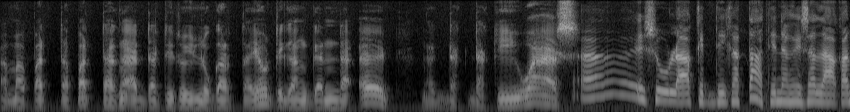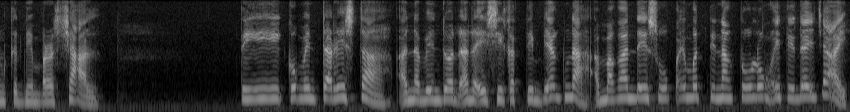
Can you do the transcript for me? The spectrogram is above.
amapat-tapat nga adda dito'y lugar tayo tigang gandaet, ngagdakdakiwas. Ay, sulakit di ka ta, tinangisalakan ka ni Marshall. Ti komentarista, anabinduan ana isikat ti biyag na, ang mga naisupay mo tinang tulong iti dayjay.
